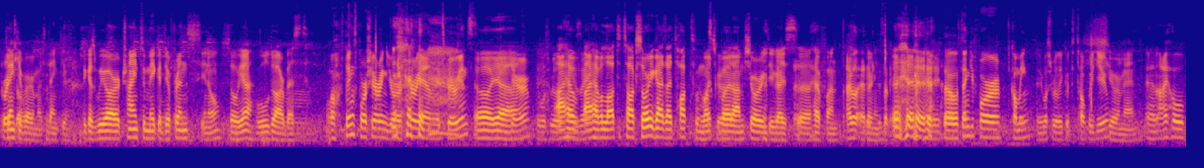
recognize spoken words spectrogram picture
Great Thank you very much. Thank you. Because we are trying to make a difference, you know. So yeah, we'll do our best. Oh, thanks for sharing your Korean experience. Oh yeah. Here, it was really I have amazing. I have a lot to talk. Sorry guys, I talked too much, good. but I'm sure you guys uh, have fun. I will edit. learning. It's okay. so thank you for coming. It was really good to talk with you. Sure, man. And I hope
